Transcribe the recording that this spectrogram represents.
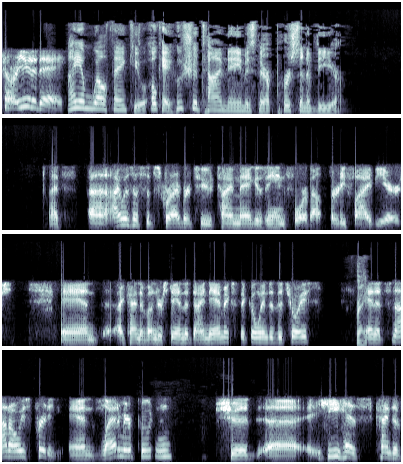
How are you today? I am well, thank you. Okay, who should Time name as their Person of the Year? I've, uh, I was a subscriber to Time Magazine for about 35 years, and I kind of understand the dynamics that go into the choice. Right. And it's not always pretty. And Vladimir Putin should uh, he has kind of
